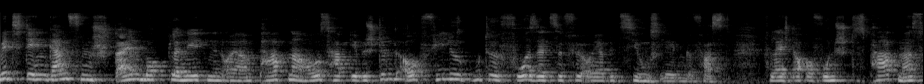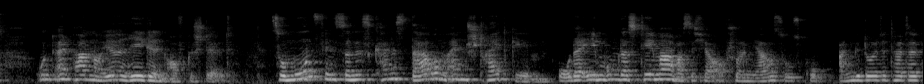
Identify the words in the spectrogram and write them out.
Mit den ganzen Steinbock-Planeten in eurem Partnerhaus habt ihr bestimmt auch viele gute Vorsätze für euer Beziehungsleben gefasst. Vielleicht auch auf Wunsch des Partners und ein paar neue Regeln aufgestellt. Zur Mondfinsternis kann es darum einen Streit geben oder eben um das Thema, was ich ja auch schon im Jahreshoroskop angedeutet hatte,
